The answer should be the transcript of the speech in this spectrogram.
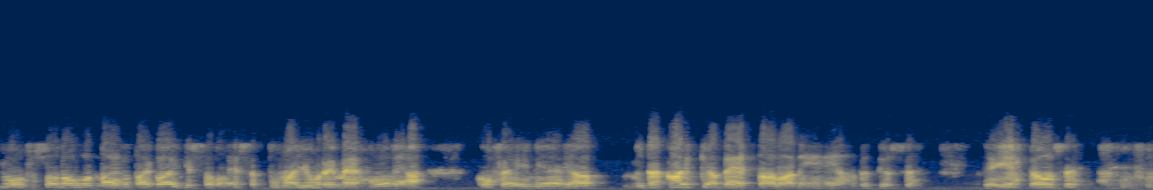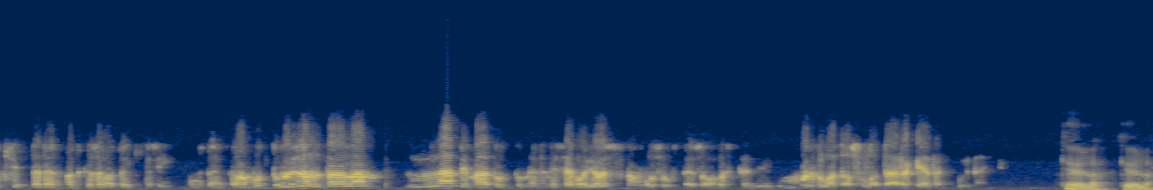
juoksussa on ollut näitä tai kaikissa vaiheissa punajuurimehua ja kofeiinia ja mitä kaikkea beta-alaniinia, mutta jos se, se ei ehkä ole se yksittäinen ratkaiseva tekijä siinä muutenkaan. Mutta toisaalta tämä läm- lämpimään tuttuminen, niin se voi joissain olosuhteissa olla sitten niin muilla tasolla tärkeää kuitenkin. Kyllä, kyllä.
